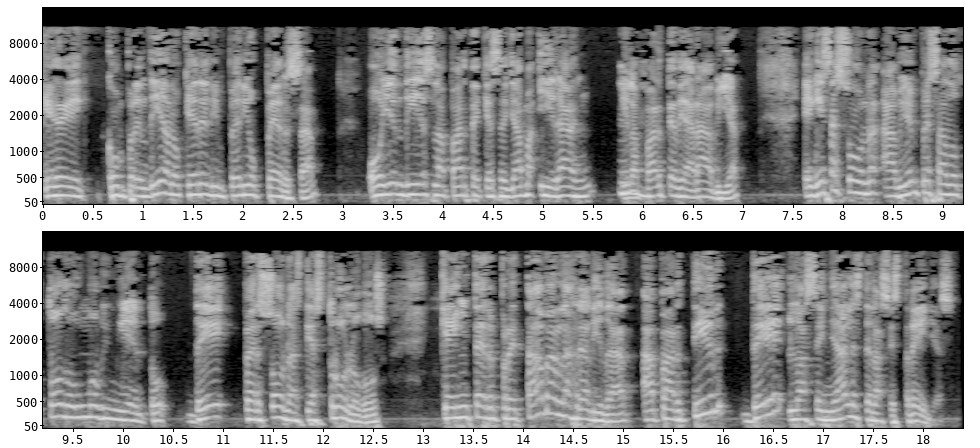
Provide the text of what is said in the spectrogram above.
que comprendía lo que era el imperio persa, hoy en día es la parte que se llama Irán y la parte de Arabia, en esa zona había empezado todo un movimiento de personas, de astrólogos, que interpretaban la realidad a partir de las señales de las estrellas.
